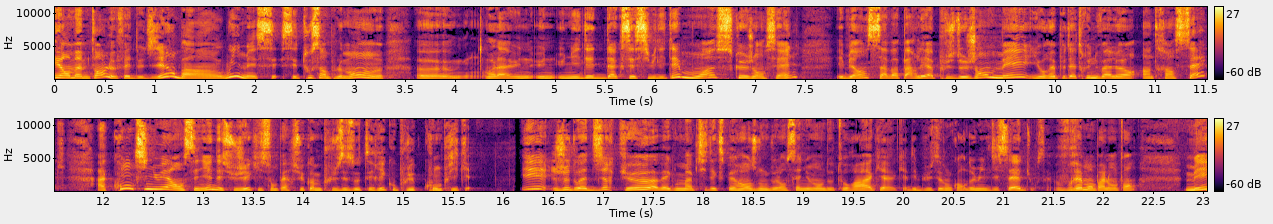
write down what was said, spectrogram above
Et en même temps, le fait de dire, ben oui, mais c'est tout simplement, euh, euh, voilà, une, une, une idée d'accessibilité. Moi, ce que j'enseigne, eh bien, ça va parler à plus de gens, mais il y aurait peut-être une valeur intrinsèque à continuer à enseigner des sujets qui sont perçus comme plus ésotériques ou plus compliqués. Et je dois dire que avec ma petite expérience donc de l'enseignement de Torah qui a, qui a, débuté donc en 2017, donc ça fait vraiment pas longtemps, mais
